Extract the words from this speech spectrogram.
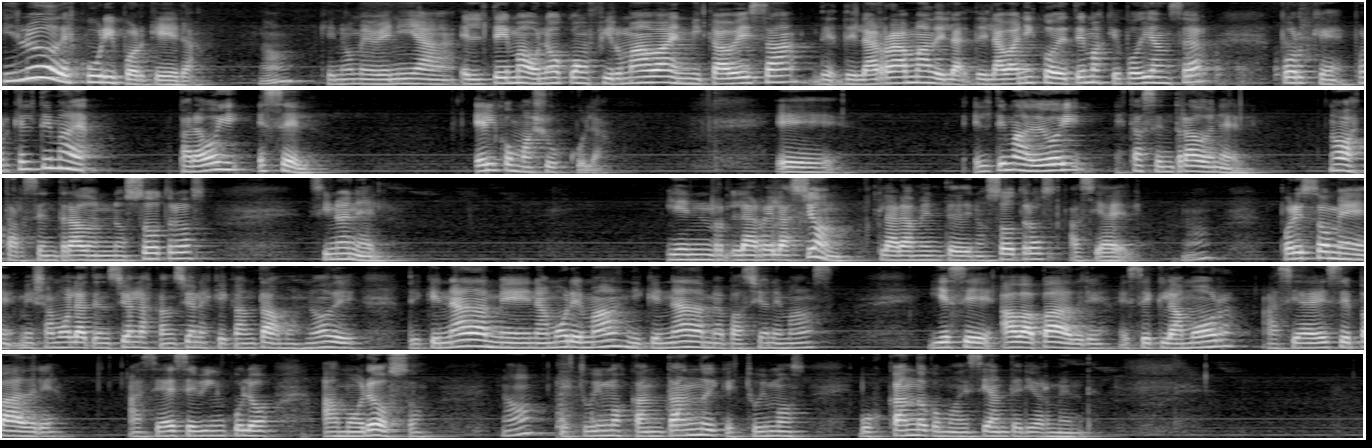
Y luego descubrí por qué era, ¿no? Que no me venía el tema o no confirmaba en mi cabeza de, la rama, del abanico de temas que podían ser. ¿Por qué? Porque el tema para hoy es Él, Él con mayúscula. Eh, el tema de hoy está centrado en Él. No va a estar centrado en nosotros, sino en Él. Y en la relación claramente de nosotros hacia Él. Por eso me, llamó la atención las canciones que cantamos, ¿no? de, de que nada me enamore más ni que nada me apasione más. Y ese Abba Padre, ese clamor hacia ese Padre, hacia ese vínculo amoroso, ¿no? que estuvimos cantando y que estuvimos buscando, como decía anteriormente.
